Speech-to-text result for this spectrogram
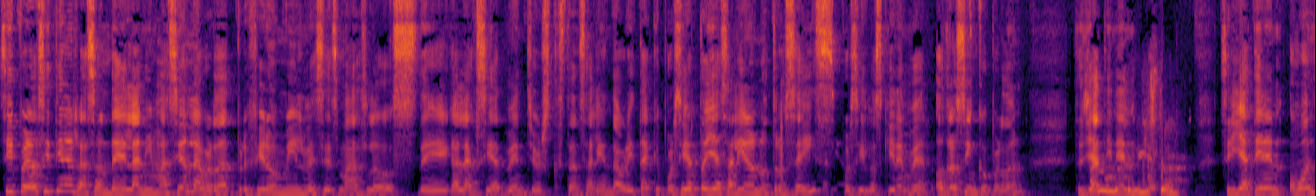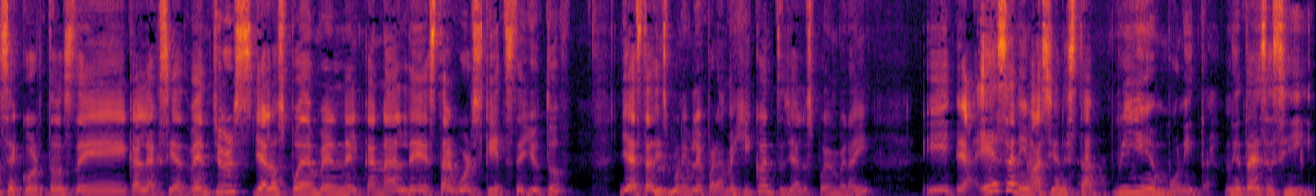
Sí, pero sí tienes razón. De la animación, la verdad, prefiero mil veces más los de Galaxy Adventures que están saliendo ahorita. Que por cierto, ya salieron otros seis, por si los quieren ver. Otros cinco, perdón. Entonces ya tienen. Sí, ya tienen 11 cortos de Galaxy Adventures. Ya los pueden ver en el canal de Star Wars Kids de YouTube. Ya está disponible para México, entonces ya los pueden ver ahí. Y esa animación está bien bonita. Neta, es así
